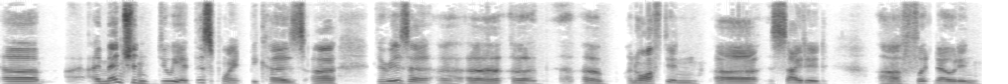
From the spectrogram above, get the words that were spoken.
uh, I mentioned Dewey at this point because uh, there is a, a, a, a an often uh, cited uh, footnote in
